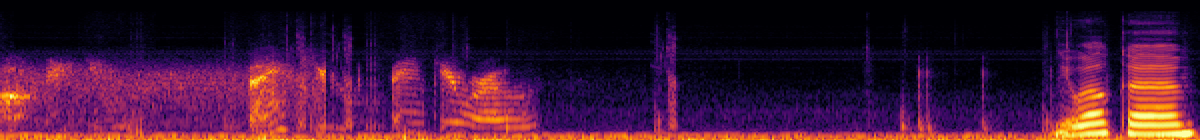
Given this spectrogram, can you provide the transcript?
Oh, thank you. Thank you. Thank you, Rose. You're welcome.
